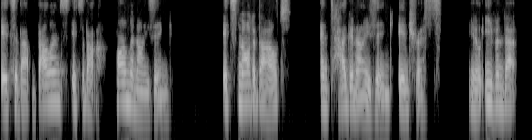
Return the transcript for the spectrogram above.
It's about balance, it's about harmonizing. It's not about antagonizing interests. You know, even that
